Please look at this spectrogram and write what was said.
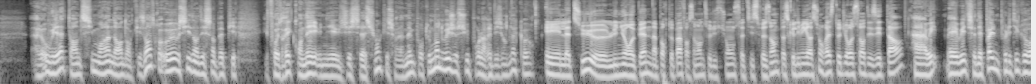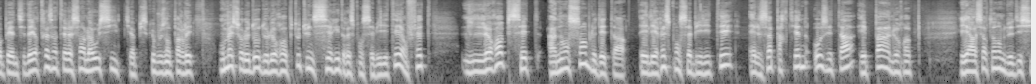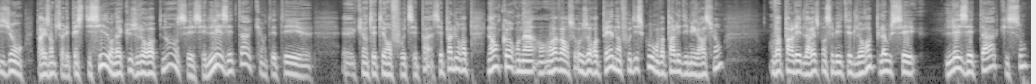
Alors, où ils attendent six mois, un an. Donc, ils entrent eux aussi dans des sans-papiers. Il faudrait qu'on ait une législation qui soit la même pour tout le monde. Oui, je suis pour la révision de l'accord. Et là-dessus, euh, l'Union européenne n'apporte pas forcément de solution satisfaisante parce que l'immigration reste du ressort des États. Ah oui, mais oui, ce n'est pas une politique européenne. C'est d'ailleurs très intéressant là aussi, tiens, puisque vous en parlez. On met sur le dos de l'Europe toute une série de responsabilités. En fait, l'Europe, c'est un ensemble d'États. Et les responsabilités, elles appartiennent aux États et pas à l'Europe il y a un certain nombre de décisions, par exemple sur les pesticides, on accuse l'Europe. Non, c'est les États qui ont été euh, euh, qui ont été en faute. C'est pas c'est pas l'Europe. Là encore, on a on va voir aux européennes un faux discours. On va parler d'immigration, on va parler de la responsabilité de l'Europe là où c'est les États qui sont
